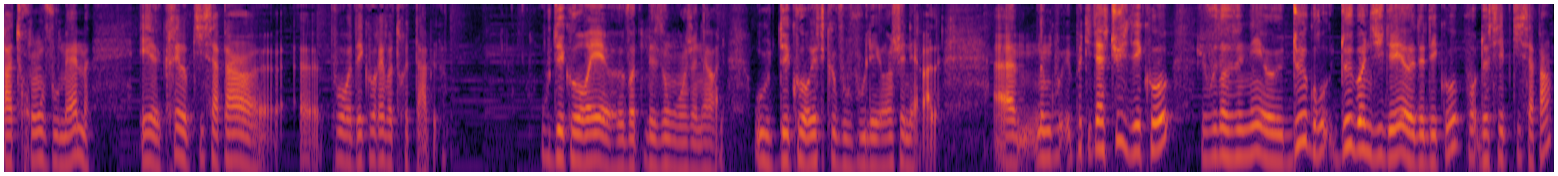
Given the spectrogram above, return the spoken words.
patron vous-même et créer vos petits sapins pour décorer votre table. Ou décorer votre maison en général. Ou décorer ce que vous voulez en général. Donc petite astuce déco, je vais vous en donner deux, gros, deux bonnes idées de déco pour de ces petits sapins.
